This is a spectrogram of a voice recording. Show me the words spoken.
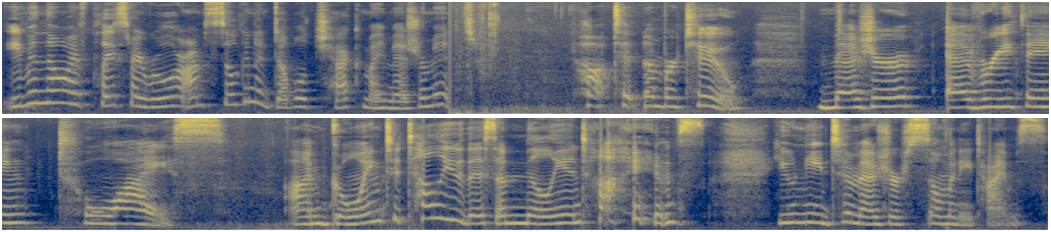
Even though I've placed my ruler, I'm still gonna double check my measurement. Hot tip number two, measure everything twice. I'm going to tell you this a million times. You need to measure so many times.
